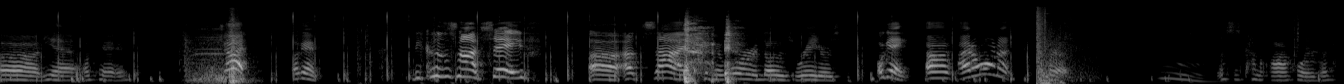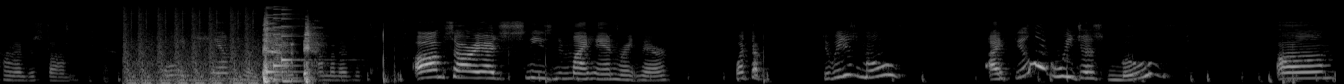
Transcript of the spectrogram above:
uh, yeah, okay. Shut! Okay. Because it's not safe, uh, outside, because there were those raiders. Okay, um, I don't wanna... This is kind of awkward. We're kind of just um holding hands right. I'm gonna just. Oh, I'm sorry. I just sneezed in my hand right there. What the? Did we just move? I feel like we just moved. Um.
